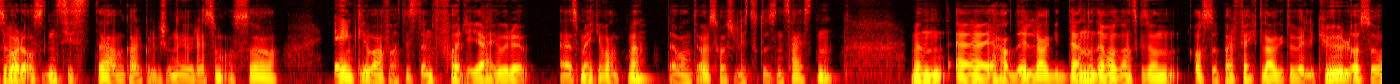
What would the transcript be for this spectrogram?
Så var det også den siste avantgarde-kolleksjonen jeg gjorde, som også egentlig var faktisk den forrige jeg gjorde, eh, som jeg ikke vant med. Da vant i Årets Horselist 2016. Men eh, jeg hadde lagd den, og den var ganske sånn også perfekt laget og veldig kul. Og så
